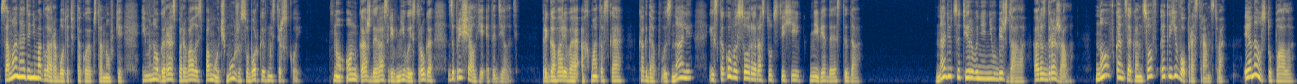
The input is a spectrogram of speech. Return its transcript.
Сама Надя не могла работать в такой обстановке и много раз порывалась помочь мужу с уборкой в мастерской. Но он каждый раз ревниво и строго запрещал ей это делать, приговаривая Ахматовская когда б вы знали, из какого ссора растут стихи, не ведая стыда. Надю цитирование не убеждало, а раздражало. Но, в конце концов, это его пространство, и она уступала.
